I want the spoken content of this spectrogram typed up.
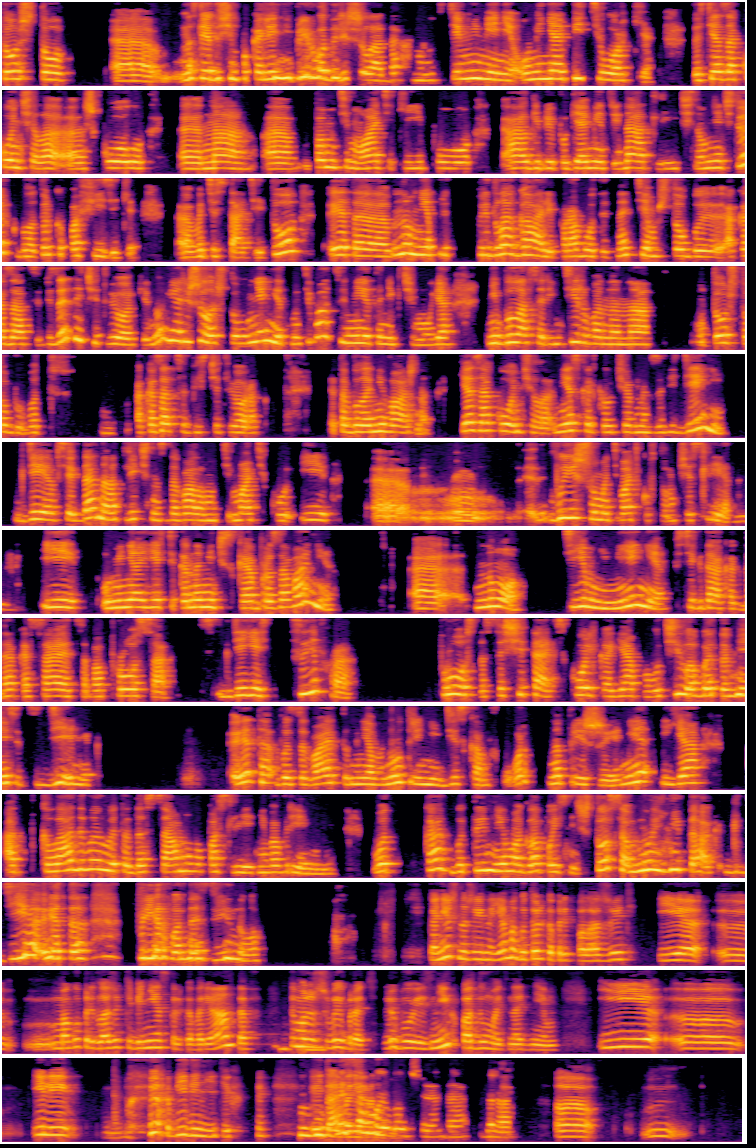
то, что на следующем поколении природа решила отдохнуть. Тем не менее, у меня пятерки. То есть я закончила школу на, э, по математике и по алгебре, по геометрии на отлично. У меня четверка была только по физике э, в аттестате. И то это, ну, мне пред, предлагали поработать над тем, чтобы оказаться без этой четверки, но я решила, что у меня нет мотивации, мне это ни к чему. Я не была сориентирована на то, чтобы вот оказаться без четверок. Это было неважно. Я закончила несколько учебных заведений, где я всегда на отлично сдавала математику и э, высшую математику в том числе. И у меня есть экономическое образование, э, но тем не менее, всегда, когда касается вопроса, где есть цифра, просто сосчитать, сколько я получила в этом месяце денег, это вызывает у меня внутренний дискомфорт, напряжение, и я откладываю это до самого последнего времени. Вот как бы ты мне могла пояснить, что со мной не так, где это прерванное звено? Конечно же, Инна, я могу только предположить, и э, могу предложить тебе несколько вариантов. Ты можешь выбрать любой из них, подумать над ним, и, э, или объединить их. Да, это самое лучшее, да. да.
